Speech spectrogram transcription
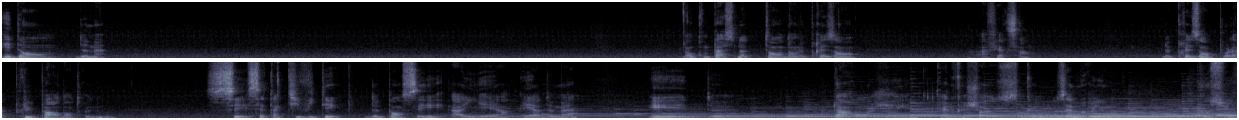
et dans demain. Donc on passe notre temps dans le présent à faire ça. Le présent pour la plupart d'entre nous, c'est cette activité de penser à hier et à demain et d'arranger quelque chose que nous aimerions poursuivre.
